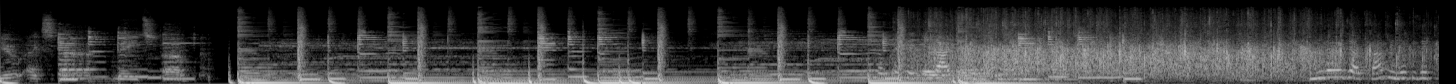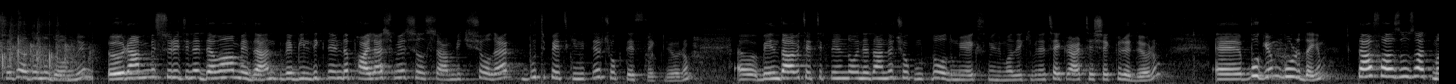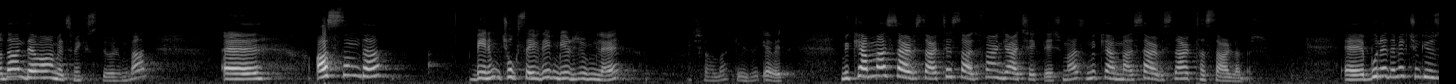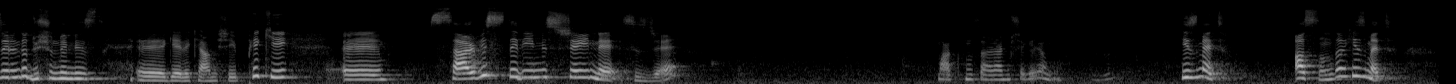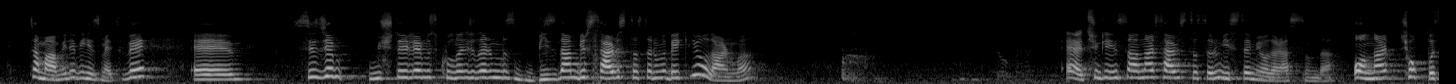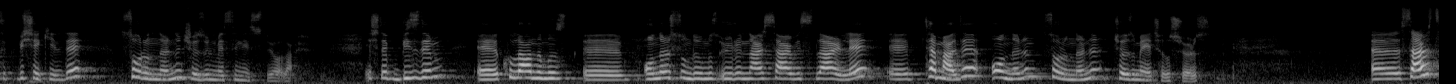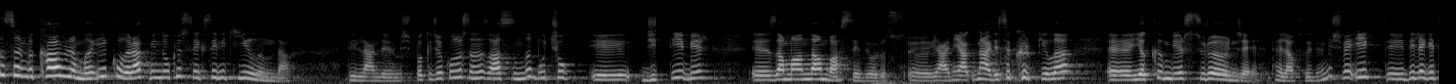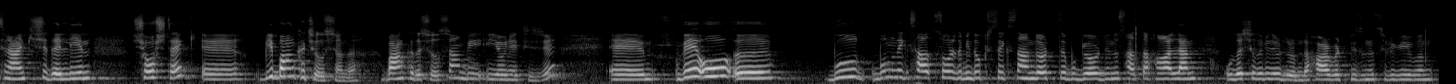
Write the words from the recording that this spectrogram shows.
UXR meets up. Çok teşekkürler. Nilay Ocak ben 1977 Adana doğumluyum. Öğrenme sürecine devam eden ve bildiklerini de paylaşmaya çalışan bir kişi olarak bu tip etkinlikleri çok destekliyorum. Ee, Beni davet ettiklerinde o nedenle çok mutlu oldum UX Minimal ekibine. Tekrar teşekkür ediyorum. Ee, Bugün buradayım. Daha fazla uzatmadan devam etmek istiyorum ben. Ee, Aslında benim çok sevdiğim bir cümle, İnşallah gelecek, evet. Mükemmel servisler tesadüfen gerçekleşmez, mükemmel servisler tasarlanır. Ee, bu ne demek? Çünkü üzerinde düşünmemiz e, gereken bir şey. Peki e, servis dediğimiz şey ne sizce? Aklınıza herhangi bir şey geliyor mu? Hizmet. Aslında hizmet. Tamamıyla bir hizmet. Ve e, sizce müşterilerimiz, kullanıcılarımız bizden bir servis tasarımı bekliyorlar mı? Evet çünkü insanlar servis tasarımı istemiyorlar aslında. Onlar çok basit bir şekilde sorunlarının çözülmesini istiyorlar. İşte bizim e, kullandığımız, e, onlara sunduğumuz ürünler, servislerle e, temelde onların sorunlarını çözmeye çalışıyoruz. E, servis tasarımı kavramı ilk olarak 1982 yılında dillendirilmiş. Bakacak olursanız aslında bu çok e, ciddi bir e, zamandan bahsediyoruz. E, yani neredeyse 40 yıla e, yakın bir süre önce telaffuz edilmiş ve ilk e, dile getiren kişi de Lynn Shostak, e, bir banka çalışanı, bankada çalışan bir yönetici. E, ve o e, bu bunun sonra da 1984'te bu gördüğünüz hatta halen ulaşılabilir durumda Harvard Business Review'un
